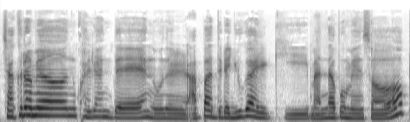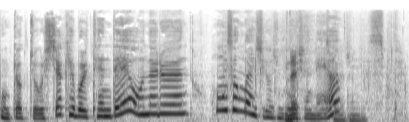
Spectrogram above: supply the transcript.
자, 그러면 관련된 오늘 아빠들의 육아 일기 만나보면서 본격적으로 시작해 볼 텐데 오늘은 홍성만 씨가 네, 준비하셨네요. 제가 준비했습니다.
